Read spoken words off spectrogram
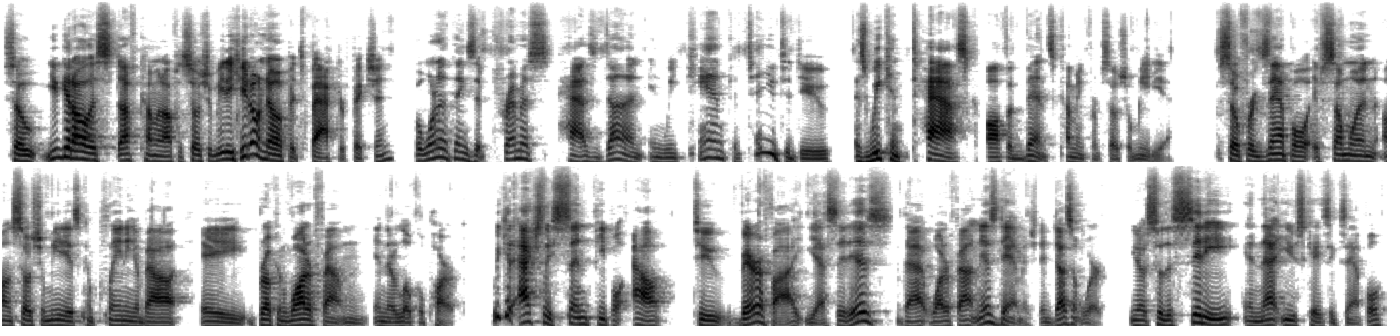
So you get all this stuff coming off of social media. You don't know if it's fact or fiction. But one of the things that Premise has done and we can continue to do is we can task off events coming from social media. So, for example, if someone on social media is complaining about a broken water fountain in their local park. We could actually send people out to verify yes, it is that water fountain is damaged it doesn't work. You know, so the city in that use case example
